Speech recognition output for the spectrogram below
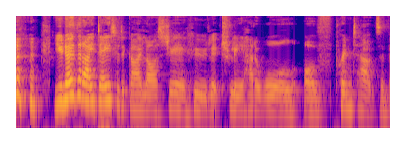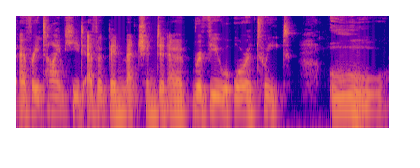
you know that I dated a guy last year who literally had a wall of printouts of every time he'd ever been mentioned in a review or a tweet. Ooh,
